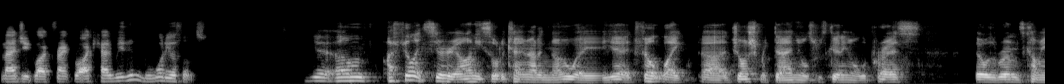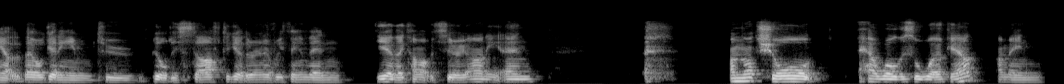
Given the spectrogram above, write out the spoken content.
magic like Frank Reich had with him. But what are your thoughts? Yeah, um, I feel like Sirianni sort of came out of nowhere. Yeah, it felt like uh, Josh McDaniels was getting all the press. There were the rumors coming out that they were getting him to build his staff together and everything. And then, yeah, they come up with Sirianni. And I'm not sure how well this will work out. I mean,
